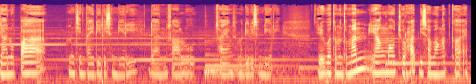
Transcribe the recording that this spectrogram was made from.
jangan lupa mencintai diri sendiri dan selalu sayang sama diri sendiri jadi buat teman-teman yang mau curhat bisa banget ke at,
